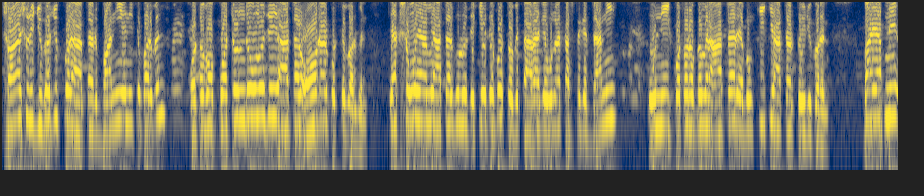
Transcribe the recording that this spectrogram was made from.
সরাসরি যোগাযোগ করে আচার বানিয়ে নিতে পারবেন অথবা পছন্দ অনুযায়ী আচার অর্ডার করতে পারবেন। এক সময় আমি আচারগুলো দেখিয়ে দেব তবে তার আগে ওনার কাছ থেকে জানি উনি কত রকমের আচার এবং কি কি আচার তৈরি করেন। ভাই আপনি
